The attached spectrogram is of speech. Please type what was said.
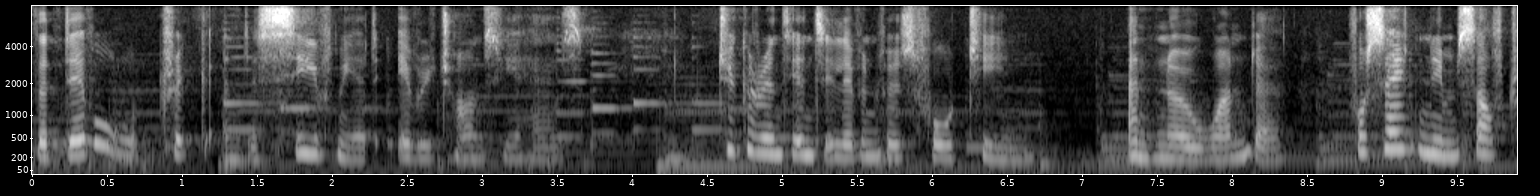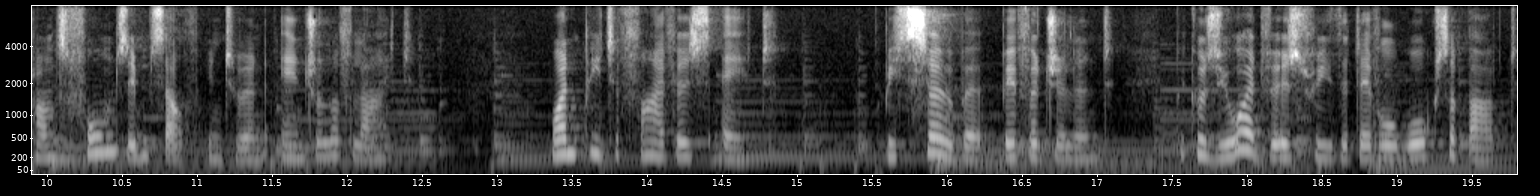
the devil will trick and deceive me at every chance he has. 2 Corinthians 11, verse 14 and no wonder, for Satan himself transforms himself into an angel of light. 1 Peter 5 verse 8 Be sober, be vigilant, because your adversary the devil walks about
